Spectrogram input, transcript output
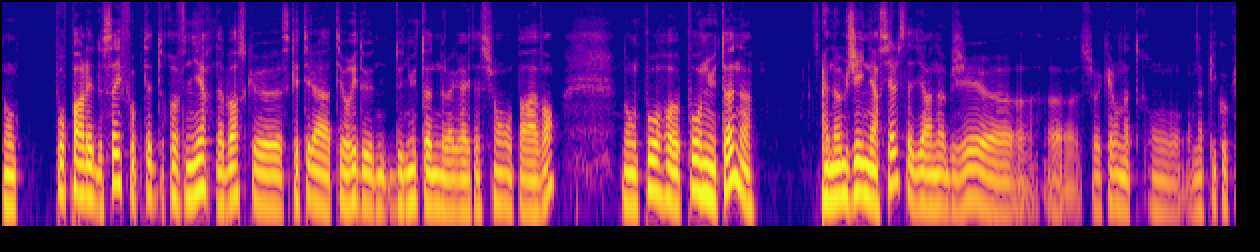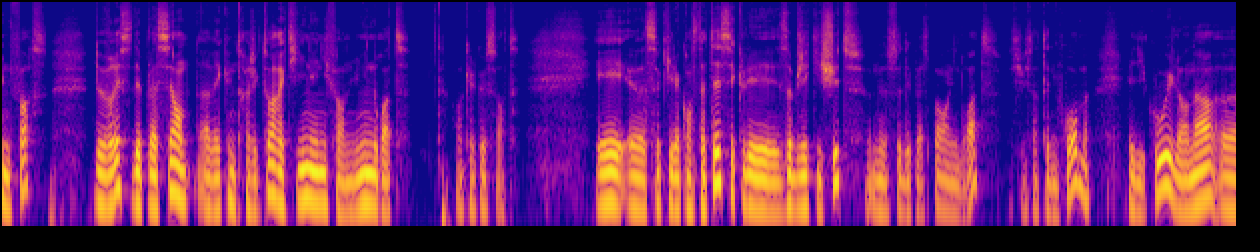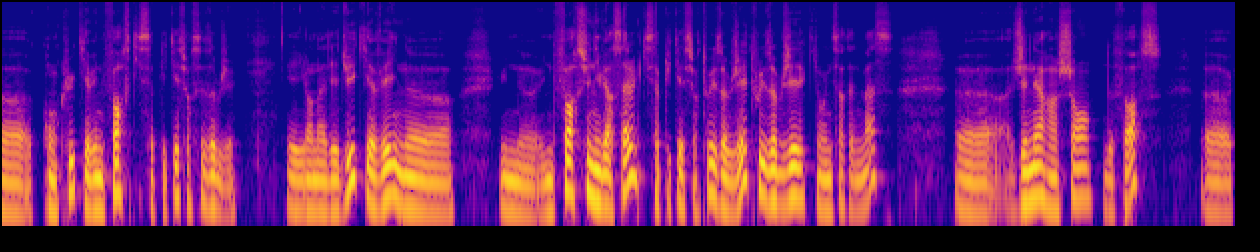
Donc pour parler de ça, il faut peut-être revenir d'abord ce ce qu'était la théorie de, Newton de la gravitation auparavant. Donc pour, pour Newton, un objet inertiel, c'est-à-dire un objet euh, euh, sur lequel on n'applique aucune force, devrait se déplacer avec une trajectoire rectiligne et uniforme, une ligne droite, en quelque sorte. Et euh, ce qu'il a constaté, c'est que les objets qui chutent ne se déplacent pas en ligne droite, sur certaines courbes, et du coup, il en a euh, conclu qu'il y avait une force qui s'appliquait sur ces objets. Et il en a déduit qu'il y avait une, euh, force universelle qui s'appliquait sur tous les objets. Tous les objets qui ont une certaine masse génèrent un champ de force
